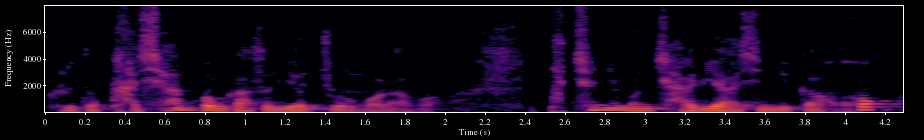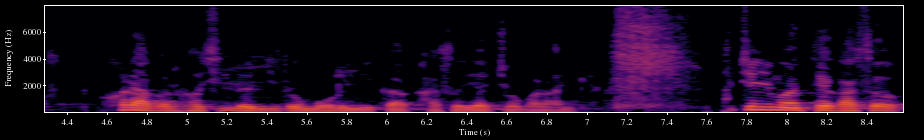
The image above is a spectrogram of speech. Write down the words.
그래도 다시 한번 가서 여쭈어 보라고. 부처님은 자비하시니까 혹 허락을 하실런지도 모르니까 가서 여쭤봐라. 부처님한테 가서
